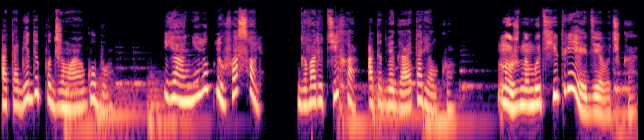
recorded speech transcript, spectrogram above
От обиды поджимаю губу. «Я не люблю фасоль», — говорю тихо, отодвигая тарелку. «Нужно быть хитрее, девочка»,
